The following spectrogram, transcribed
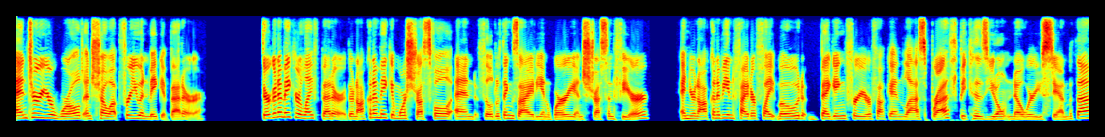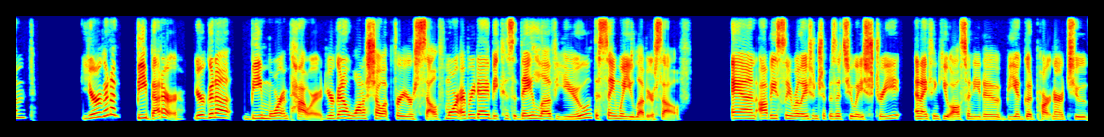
enter your world and show up for you and make it better. They're going to make your life better. They're not going to make it more stressful and filled with anxiety and worry and stress and fear. And you're not going to be in fight or flight mode begging for your fucking last breath because you don't know where you stand with them. You're going to be better. You're going to be more empowered. You're going to want to show up for yourself more every day because they love you the same way you love yourself. And obviously, a mm-hmm. relationship is a two way street. And I think you also need to be a good partner to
